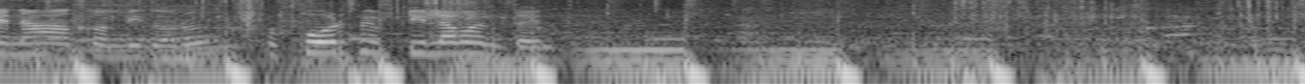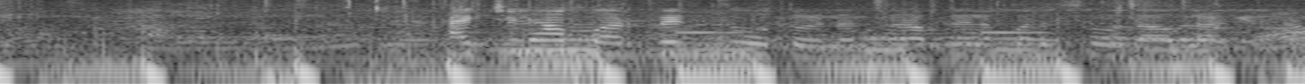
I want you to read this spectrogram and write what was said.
हा नाही ना हा कमी करून? फोर फिफ्टीला म्हणता येईल ॲक्च्युली हा परफेक्ट होतोय नंतर आपल्याला परत शोधावं लागेल ना.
